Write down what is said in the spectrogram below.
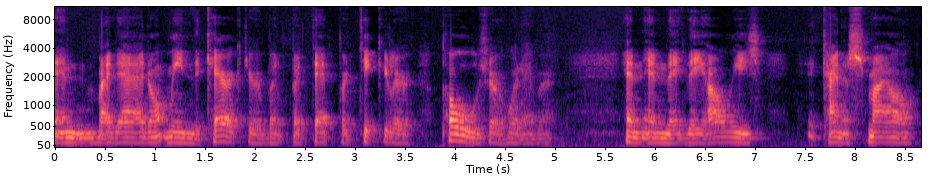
and by that I don't mean the character, but but that particular pose or whatever. And and they, they always kind of smile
